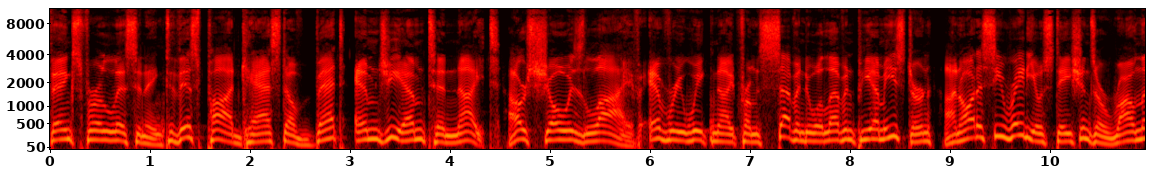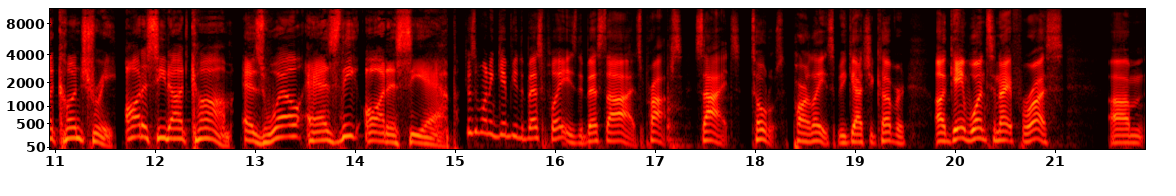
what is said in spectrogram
Thanks for listening to this podcast of Bet MGM Tonight. Our show is live every weeknight from 7 to 11 p.m. Eastern on Audacy radio stations around the country, Audacy.com, as well as the Audacy app. We want to give you the best plays, the best odds, props, sides, totals, parlays. We got you covered. Uh, game one tonight for us. Um,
